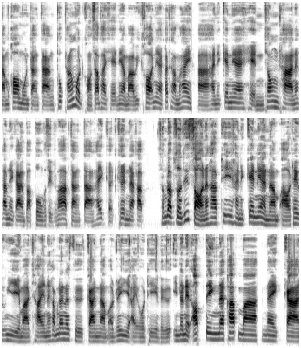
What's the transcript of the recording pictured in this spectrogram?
นำข้อมูลต่างๆ ทุกทั้งหมดของ supply chain เนี่ยมาวิเคราะห์เนี่ยก็ทำให้ไฮเนเกนเนี่ยเห็นช่องทางนะครับในการปรับปรุงประสิทธิภาพต่างๆ ให้เกิดขึ้นนะครับสำหรับส่วนที่2นะครับที่ Heineken เนี่ยนำเอาเทคโนโลยีมาใช้นะครับนั่นก็คือการนำเอาเทคโนโลยี IoT หรือ Internet of Things นะครับมาในการ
